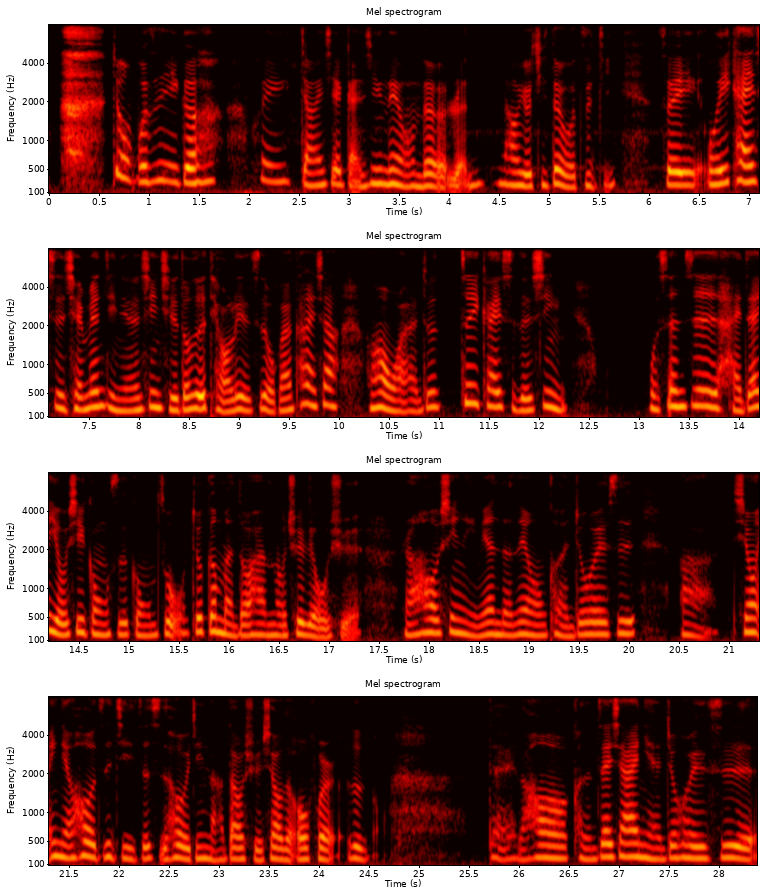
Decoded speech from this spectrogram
就不是一个 会讲一些感性内容的人，然后尤其对我自己，所以我一开始前面几年的信其实都是条列式。我刚才看一下，很好玩，就这一开始的信，我甚至还在游戏公司工作，就根本都还没有去留学，然后信里面的内容可能就会是。啊，希望一年后自己这时候已经拿到学校的 offer 这种，对，然后可能在下一年就会是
